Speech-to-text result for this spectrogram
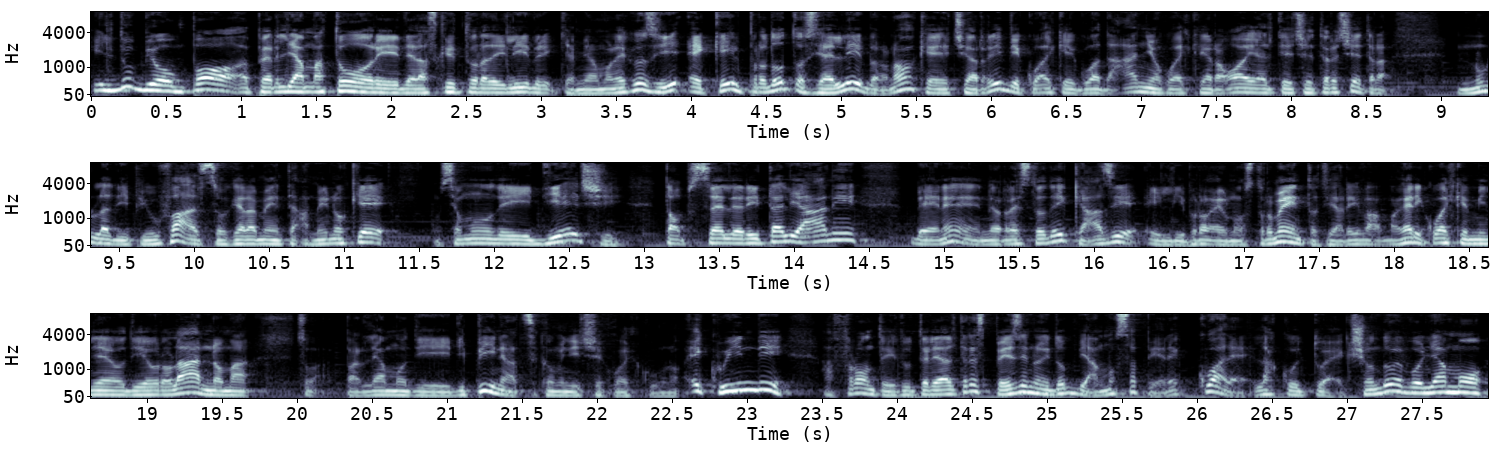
il dubbio un po' per gli amatori della scrittura dei libri, chiamiamole così, è che il prodotto sia il libro, no? Che ci arrivi qualche guadagno, qualche royalty, eccetera, eccetera. Nulla di più falso, chiaramente, a meno che siamo uno dei 10 top seller italiani, bene, nel resto dei casi il libro è uno strumento, ti arriva magari qualche milione di euro l'anno, ma insomma parliamo di, di peanuts, come dice qualcuno. E quindi a fronte di tutte le altre spese noi dobbiamo sapere qual è la call to action, dove vogliamo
